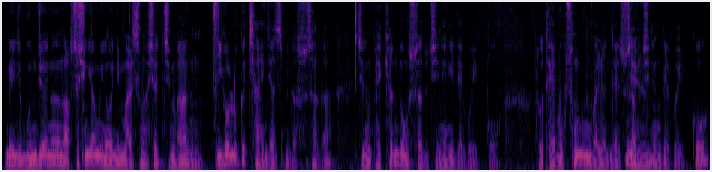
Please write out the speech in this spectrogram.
근데 이제 문제는 앞서 신경민 의원님 말씀하셨지만 이걸로 끝이 아니지 않습니까? 수사가 지금 백현동 수사도 진행이 되고 있고 또 대북 송금 관련된 수사도 네. 진행되고 있고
